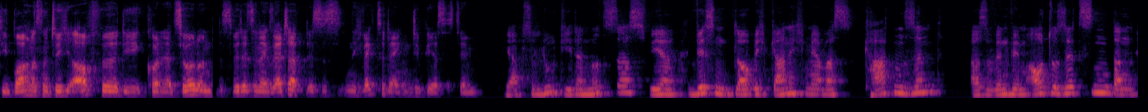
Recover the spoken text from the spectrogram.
Die brauchen das natürlich auch für die Koordination und es wird jetzt in der Gesellschaft, ist es nicht wegzudenken, GPS-System. Ja, absolut. Jeder nutzt das. Wir wissen, glaube ich, gar nicht mehr, was Karten sind. Also wenn wir im Auto sitzen, dann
